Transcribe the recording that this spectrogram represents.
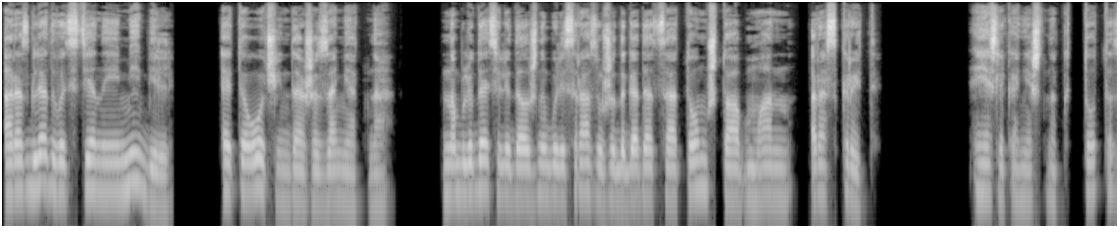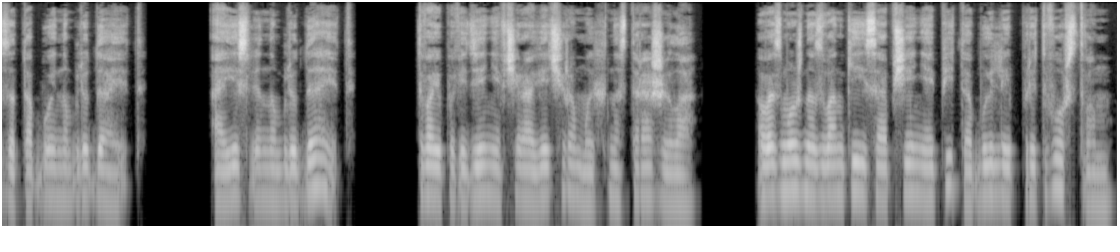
а разглядывать стены и мебель — это очень даже заметно. Наблюдатели должны были сразу же догадаться о том, что обман раскрыт. Если, конечно, кто-то за тобой наблюдает. А если наблюдает, Твое поведение вчера вечером их насторожило. Возможно, звонки и сообщения Пита были притворством.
